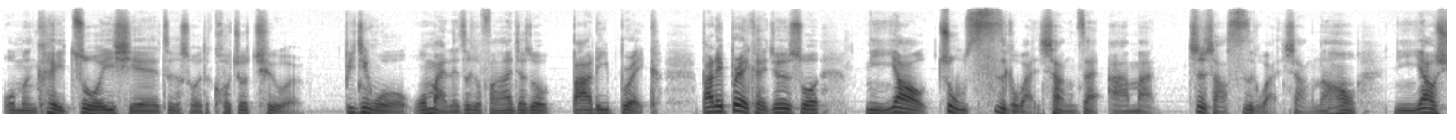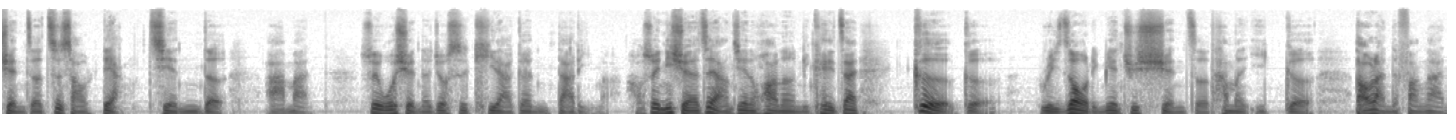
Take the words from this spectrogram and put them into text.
我们可以做一些这个所谓的 culture tour。毕竟我我买的这个方案叫做 body break。body Break 也就是说你要住四个晚上在阿曼，至少四个晚上，然后你要选择至少两间的阿曼。所以我选的就是 Kila 跟达里嘛。好，所以你选了这两件的话呢，你可以在各个 resort 里面去选择他们一个导览的方案。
